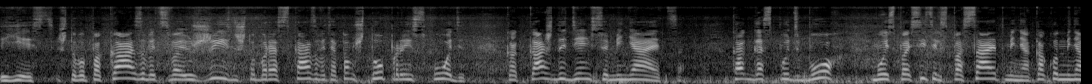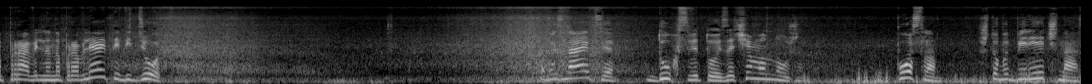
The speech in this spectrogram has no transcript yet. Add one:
есть, чтобы показывать свою жизнь, чтобы рассказывать о том, что происходит, как каждый день все меняется, как Господь Бог, мой Спаситель, спасает меня, как Он меня правильно направляет и ведет. Вы знаете, Дух Святой, зачем Он нужен? Послан, чтобы беречь нас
